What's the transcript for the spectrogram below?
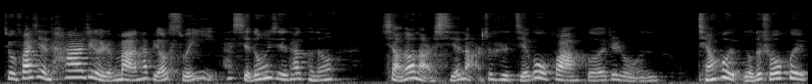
就发现他这个人吧，他比较随意，他写东西他可能想到哪儿写哪儿，就是结构化和这种前后有的时候会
